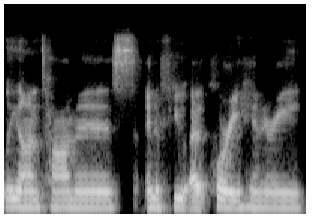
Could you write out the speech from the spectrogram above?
Leon Thomas, and a few uh, Cory Henry.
